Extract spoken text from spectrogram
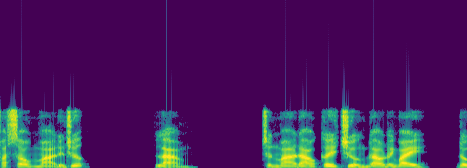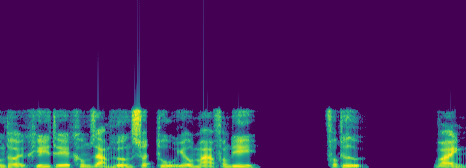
phát sau mà đến trước. Làm. Chấn ma đao cây trường đao đánh bay, đồng thời khí thế không giảm hướng xuất thủ yêu ma phóng đi. Phốc thử. Và ảnh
